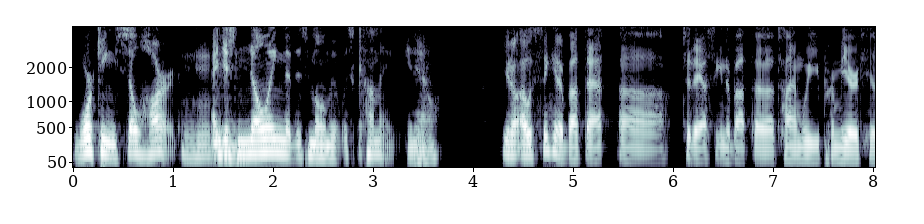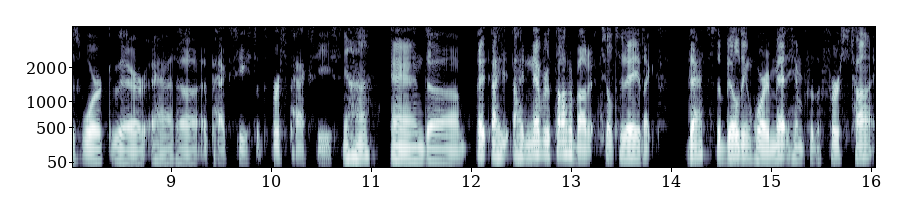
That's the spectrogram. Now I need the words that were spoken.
working so hard, Mhm. and just knowing that this moment was coming. You know, You know, I was thinking about that uh, today. I was thinking about the time we premiered his work there at uh, at PAX East, at the first PAX East, uh huh. and uh, I, I I never thought about it until today. Like that's the building where I met him for the first time.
